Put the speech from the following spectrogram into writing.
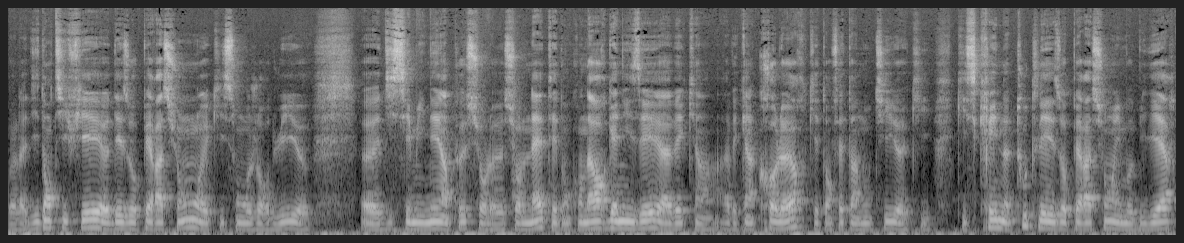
voilà, d'identifier des opérations qui sont aujourd'hui disséminées un peu sur le, sur le net. Et donc on a organisé avec un, avec un crawler, qui est en fait un outil qui, qui screen toutes les opérations immobilières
